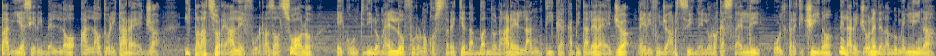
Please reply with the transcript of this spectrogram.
Pavia si ribellò all'autorità regia il palazzo reale fu raso al suolo e i conti di Lomello furono costretti ad abbandonare l'antica capitale regia e rifugiarsi nei loro castelli oltre Ticino, nella regione della Lomellina.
